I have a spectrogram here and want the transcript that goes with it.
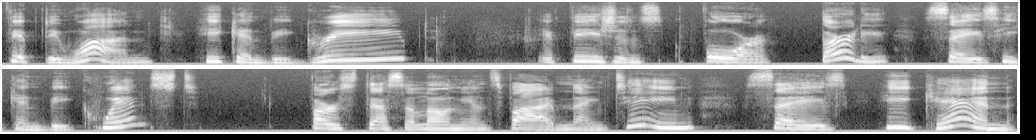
51, he can be grieved. Ephesians 4 30 says he can be quenched. 1 Thessalonians 5:19 says he can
